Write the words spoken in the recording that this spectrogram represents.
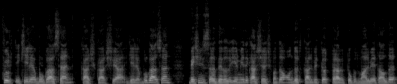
Fürth 2 ile Burghausen karşı karşıya geliyor. Burghausen 5. sırada yer alıyor. 27 karşılaşmada 14 galibiyet, 4 beraberlik, 9 mağlubiyet aldı.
